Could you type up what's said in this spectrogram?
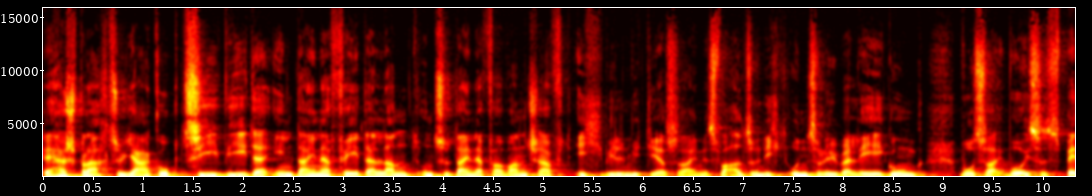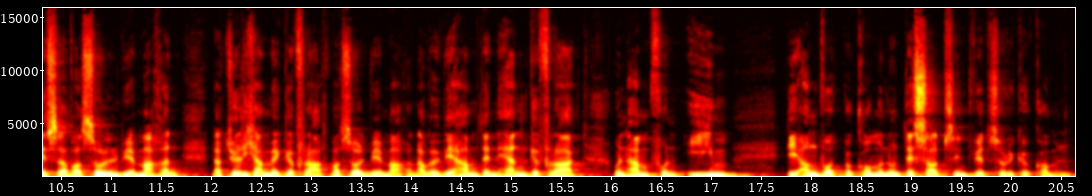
der Herr sprach zu Jakob, zieh wieder in deiner Väter Land und zu deiner Verwandtschaft, ich will mit dir sein. Es war also nicht unsere Überlegung, wo, wo ist es besser, was sollen wir machen. Natürlich haben wir gefragt, was sollen wir machen, aber wir haben den Herrn gefragt und haben von ihm die Antwort bekommen und deshalb sind wir zurückgekommen.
